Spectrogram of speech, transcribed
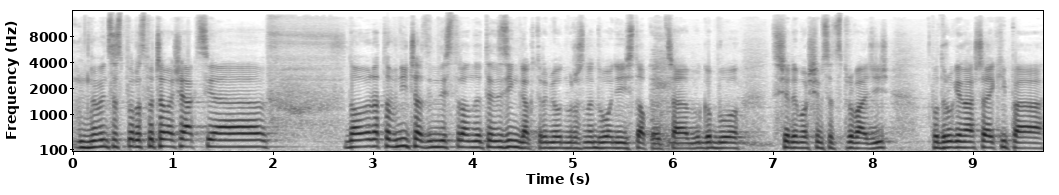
No więc rozpo- rozpoczęła się akcja no, ratownicza z innej strony Tenzinga, który miał odmrożone dłonie i stopy. Trzeba go było z 7800 sprowadzić. Po drugie nasza ekipa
